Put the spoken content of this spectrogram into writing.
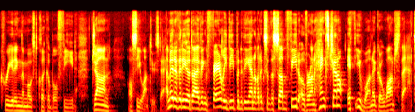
creating the most clickable feed. John, I'll see you on Tuesday. I made a video diving fairly deep into the analytics of the sub feed over on Hank's channel if you want to go watch that.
